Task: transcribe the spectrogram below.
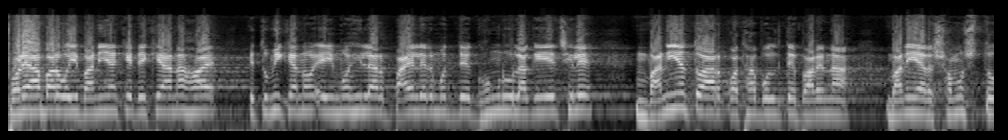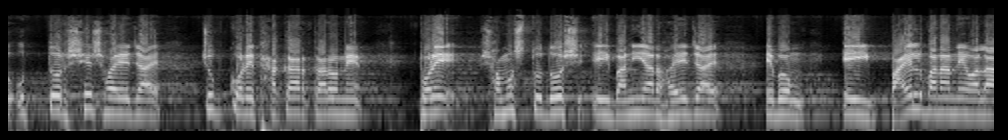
পরে আবার ওই বানিয়াকে ডেকে আনা হয় যে তুমি কেন এই মহিলার পায়েলের মধ্যে ঘুংরু লাগিয়েছিলে? বানিয়া তো আর কথা বলতে পারে না। বানিয়ার সমস্ত উত্তর শেষ হয়ে যায় চুপ করে থাকার কারণে। পরে সমস্ত দোষ এই বানিয়ার হয়ে যায় এবং এই পায়েল বানানেওয়ালা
